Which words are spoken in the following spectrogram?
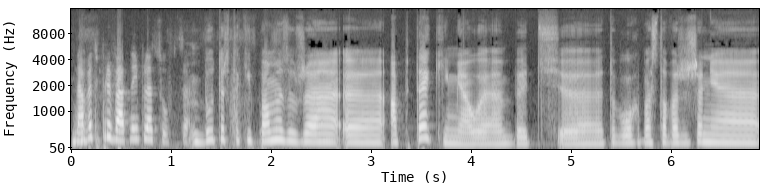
nawet w prywatnej placówce. Był też taki pomysł, że apteki miały być, to było chyba Stowarzyszenie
